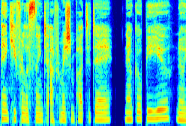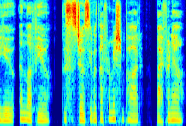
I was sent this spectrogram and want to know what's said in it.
Thank you for listening to Affirmation Pod today. Now go be you, know you, and love you. This is Josie with Affirmation Pod. Bye for now.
